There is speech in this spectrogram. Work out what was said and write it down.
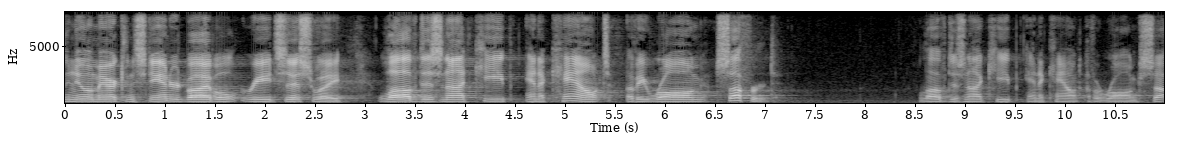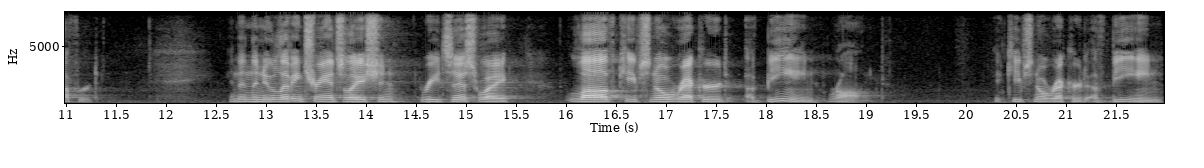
The New American Standard Bible reads this way Love does not keep an account of a wrong suffered. Love does not keep an account of a wrong suffered. And then the New Living Translation reads this way Love keeps no record of being wronged. It keeps no record of being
